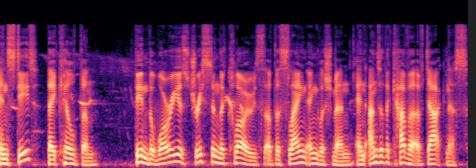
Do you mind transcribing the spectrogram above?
Instead, they killed them. Then the warriors, dressed in the clothes of the slain Englishmen and under the cover of darkness,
